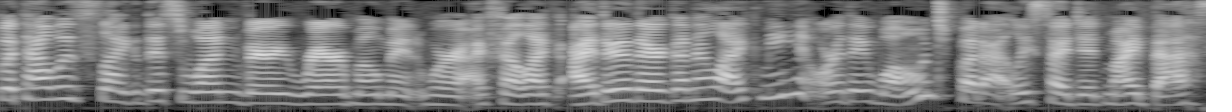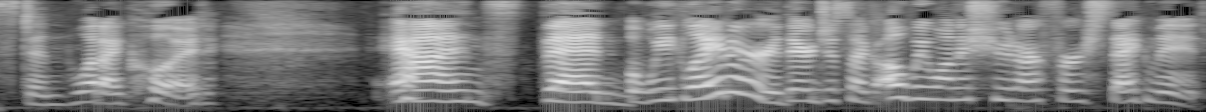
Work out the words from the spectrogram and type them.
But that was like this one very rare moment where I felt like either they're gonna like me or they won't, but at least I did my best and what I could. And then a week later, they're just like, oh, we want to shoot our first segment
